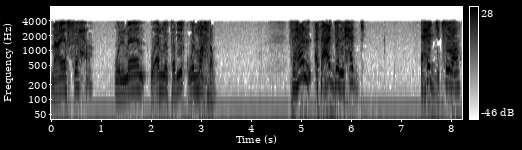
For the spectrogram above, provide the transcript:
معايا الصحة والمال وأمن الطريق والمحرم. فهل أتعجل الحج؟ أحج بسرعة؟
